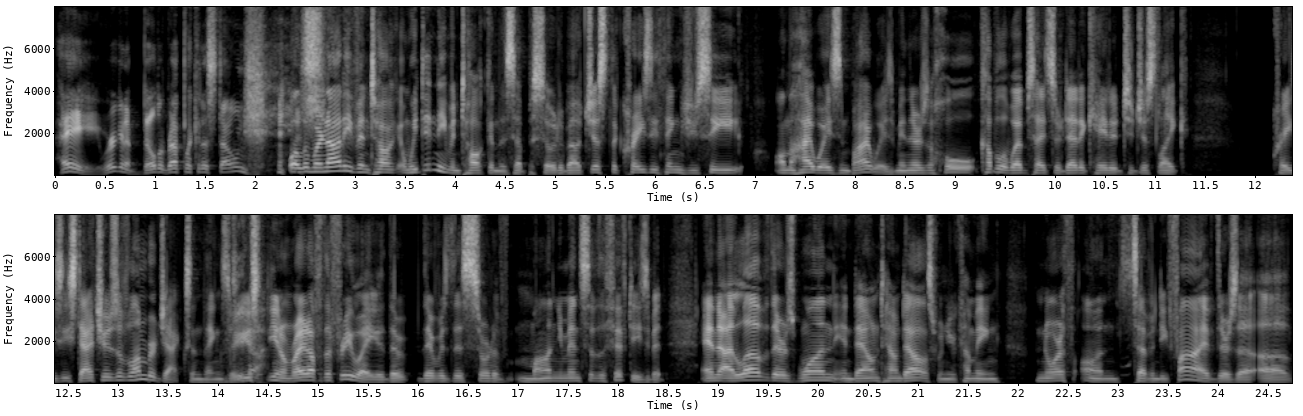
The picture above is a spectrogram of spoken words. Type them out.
hey, we're gonna build a replica of Stonehenge. Well, and we're not even talking, and we didn't even talk in this episode about just the crazy things you see on the highways and byways. I mean, there's a whole couple of websites that are dedicated to just like crazy statues of lumberjacks and things. They're used, you know, right off the freeway. There, there was this sort of monuments of the 50s a bit. And I love there's one in downtown Dallas when you're coming north on 75. There's a, a,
